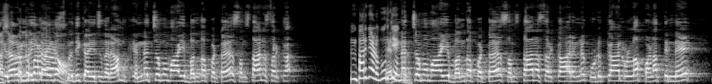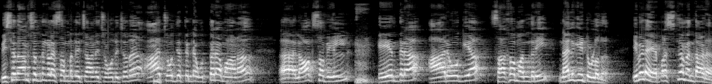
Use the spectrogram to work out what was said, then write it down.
ആശാവർക്കർ complete സ്മൃതിക്ക് അയച്ചു തരാം എൻ എച്ച് എമ്മുമായി ബന്ധപ്പെട്ട് സംസ്ഥാന സർക്കാർ പറഞ്ഞോളൂ എൻ പൂർത്തിയാക്കും എച്ച് എമ്മുമായി ബന്ധപ്പെട്ട് സംസ്ഥാന സർക്കാരിന് കൊടുക്കാനുള്ള പണത്തിന്റെ വിശദാംശങ്ങളെ സംബന്ധിച്ചാണ് ചോദിച്ചത്. ആ ചോദ്യത്തിന്റെ ഉത്തരമാണ് ലോക്സഭയിൽ കേന്ദ്ര ആരോഗ്യ സഹമന്ത്രി നൽകിയിട്ടുള്ളത്. ഇവിടെ പ്രശ്നം എന്താണ്?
